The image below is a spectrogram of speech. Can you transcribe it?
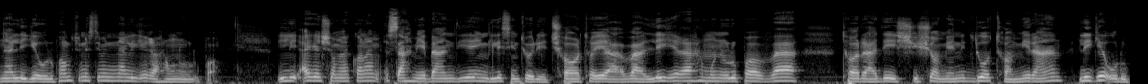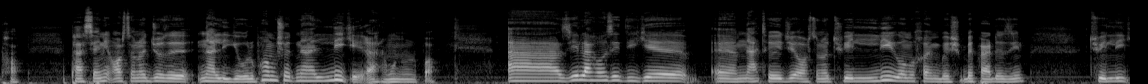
نه لیگ اروپا می‌تونستیم نه لیگ قهرمان اروپا. اگه اشتباه نکنم سهمیه بندی انگلیس اینطوریه. چهار تای اول لیگ قهرمان اروپا و تا رده ششم یعنی دو تا میرن لیگ اروپا. پس یعنی آرسنال جز نه لیگ اروپا می‌شد نه لیگ قهرمان اروپا. از یه لحاظ دیگه نتایج آرسنال توی لیگ رو می‌خوایم بپردازیم. توی لیگ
